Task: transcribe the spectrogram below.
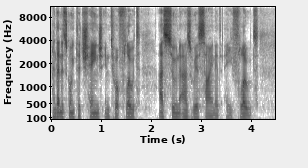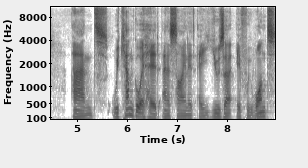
and then it's going to change into a float as soon as we assign it a float. And we can go ahead and assign it a user if we want,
